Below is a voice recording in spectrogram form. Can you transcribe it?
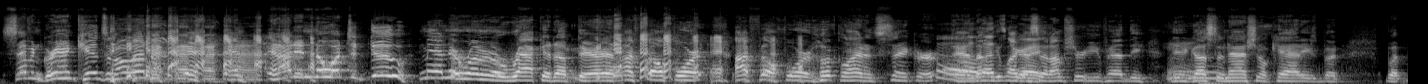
seven grandkids and all that, and, and, and I didn't know what to do. Man, they're running a racket up there, and I fell for it. I fell for it, hook, line, and sinker. and uh, like I said, I'm sure you've had the, the Augusta National caddies, but but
